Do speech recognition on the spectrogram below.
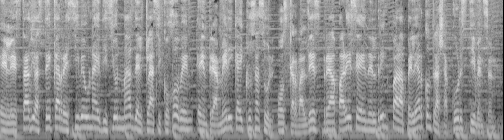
el Estadio Azteca recibe una edición más del clásico joven entre América y Cruz Azul. Oscar Valdés reaparece en el ring para pelear contra Shakur Stevenson.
